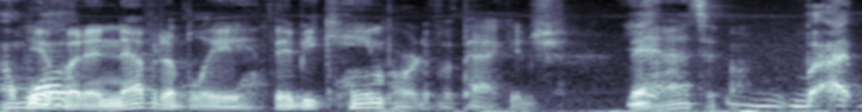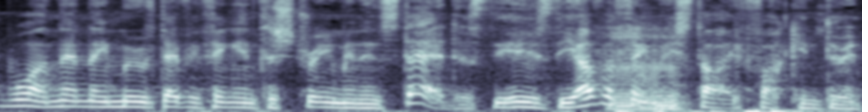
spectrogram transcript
And Yeah, while, but inevitably they became part of a package. They Yeah. had to. Mm, but uh, well, and then they moved everything into streaming instead. Is the is the other thing they mm. started fucking doing.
